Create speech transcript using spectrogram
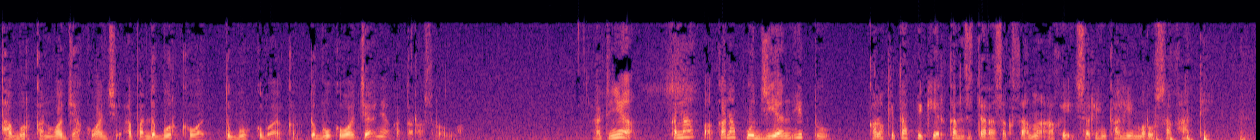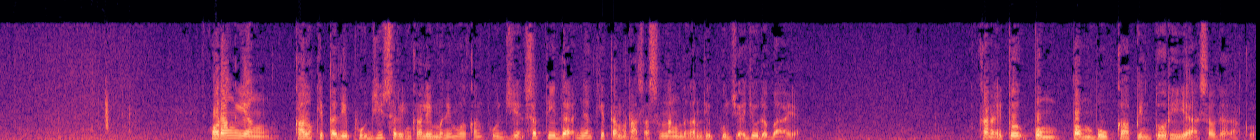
taburkan wajah ke wajah apa debur ke debu ke debu ke wajahnya kata Rasulullah. Artinya kenapa? Karena pujian itu kalau kita pikirkan secara seksama akhi sering kali merusak hati. Orang yang kalau kita dipuji sering kali menimbulkan pujian. Setidaknya kita merasa senang dengan dipuji aja udah bahaya. Karena itu pembuka pintu ria, saudaraku.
